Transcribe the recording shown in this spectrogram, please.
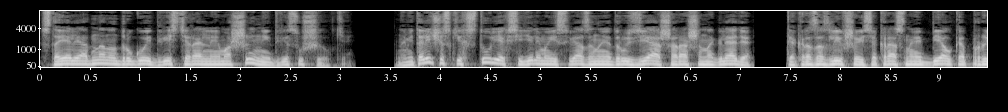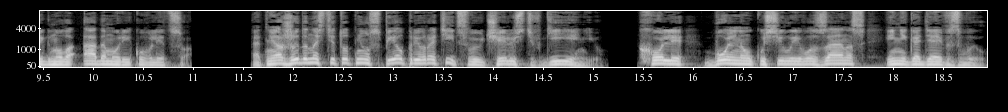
стояли одна на другой две стиральные машины и две сушилки. На металлических стульях сидели мои связанные друзья, ошарашенно глядя, как разозлившаяся красная белка прыгнула Адаму Рику в лицо. От неожиданности тот не успел превратить свою челюсть в гиенью. Холли больно укусила его за нос, и негодяй взвыл.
